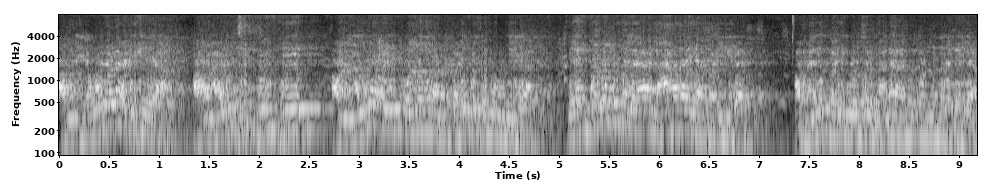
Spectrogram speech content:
அவனை எவ்வளவு அடிக்கையா அவனை அடிச்சு திருத்தி அவனை நல்ல வழி கொண்டு வந்து அவனை படிக்க சொல்ல முடியா என் குடும்பத்துல நாங்க தான் ஐயா படிக்கிறேன். அவனை எதுவும் படிக்க வச்சு நல்ல நல்ல கொண்டு வந்துருங்க ஐயா.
